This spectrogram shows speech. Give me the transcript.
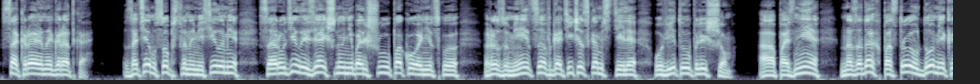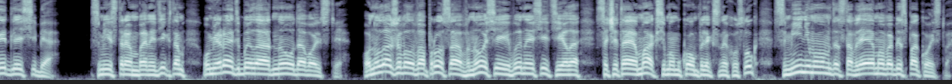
с окраины городка. Затем собственными силами соорудил изящную небольшую покойницкую, разумеется, в готическом стиле, увитую плющом. А позднее на задах построил домик и для себя. С мистером Бенедиктом умирать было одно удовольствие. Он улаживал вопрос о вносе и выносе тела, сочетая максимум комплексных услуг с минимумом доставляемого беспокойства.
